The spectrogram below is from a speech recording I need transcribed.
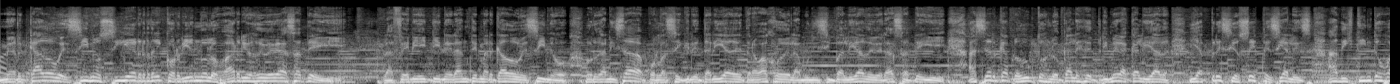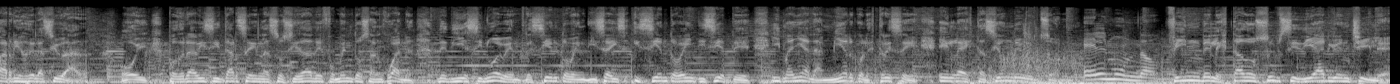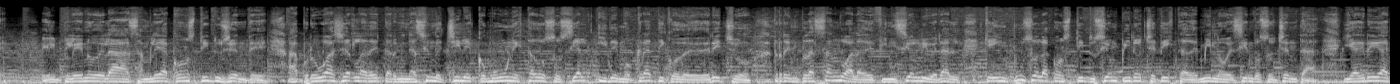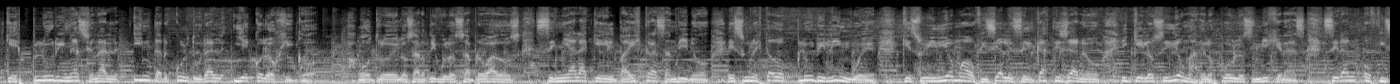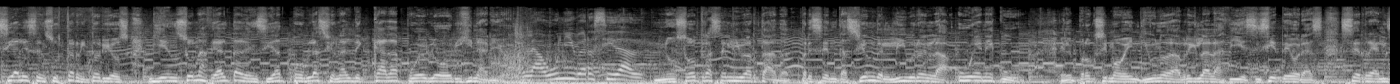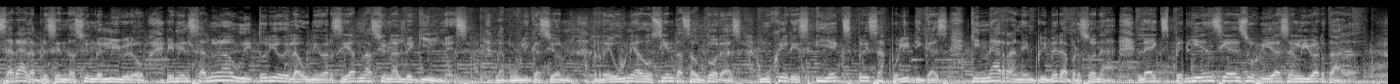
Mercado Vecino sigue recorriendo los barrios de Verazategui. La feria itinerante Mercado Vecino, organizada por la Secretaría de Trabajo de la Municipalidad de Verazategui, acerca productos locales de primera calidad y a precios especiales a distintos barrios de la ciudad. Hoy podrá visitarse en la Sociedad de Fomento San Juan de 19 entre 126 y 127 y mañana miércoles 13 en la estación de Hudson. El mundo. Fin del Estado subsidiario en Chile. El Pleno de la Asamblea Constituyente aprobó ayer la determinación de Chile como un Estado social y democrático de derecho, reemplazando a la definición liberal que impuso la Constitución pinochetista de 1980 y agrega que es plurinacional, intercultural y ecológico. Otro de los artículos aprobados señala que el país trasandino es un estado plurilingüe, que su idioma oficial es el castellano y que los idiomas de los pueblos indígenas serán oficiales en sus territorios y en zonas de alta densidad poblacional de cada pueblo originario. La universidad. Nosotras en libertad, presentación del libro en la UNQ. El próximo 21 de abril a las 17 horas se realizará la presentación del libro en el Salón Auditorio de la Universidad Nacional de Quilmes. La publicación reúne a 200 autoras, mujeres y expresas políticas que narran en primera persona la experiencia de sus vidas en libertad.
